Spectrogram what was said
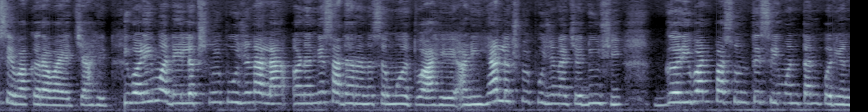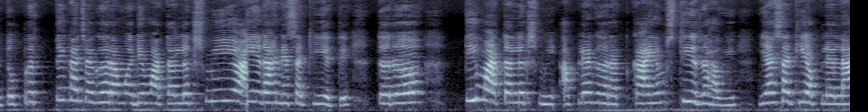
सेवा करावायच्या आहेत. दिवाळीमध्ये लक्ष्मी पूजनाला अनन्यसाधारण असं महत्त्व आहे. आणि ह्या लक्ष्मी पूजनाच्या दिवशी गरिबांपासून ते श्रीमंतांपर्यंत प्रत्येकाच्या घरामध्ये माता लक्ष्मी राहण्यासाठी येते. तर ती माता लक्ष्मी आपल्या घरात कायम स्थिर राहावी यासाठी आपल्याला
